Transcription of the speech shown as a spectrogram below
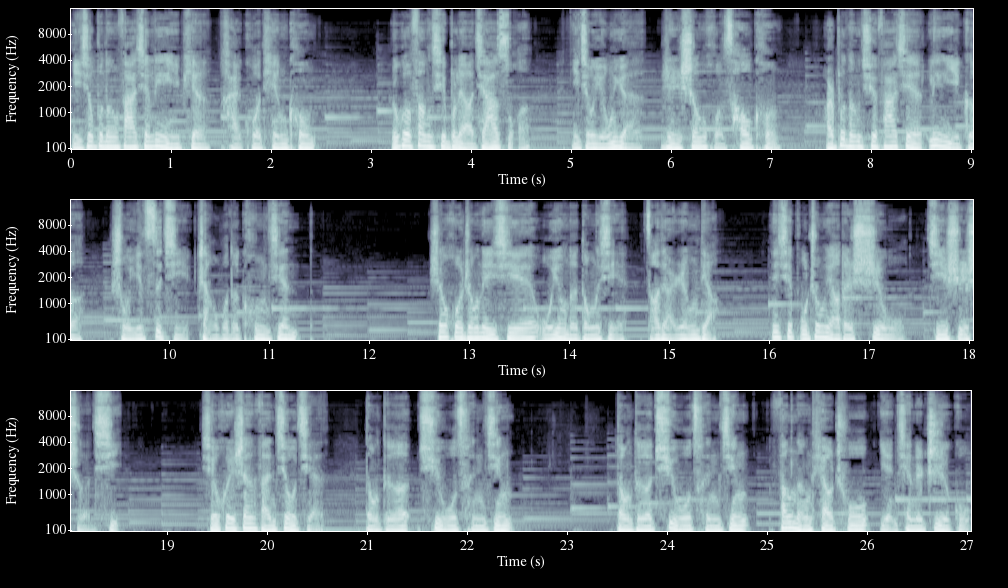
你就不能发现另一片海阔天空；如果放弃不了枷锁，你就永远任生活操控，而不能去发现另一个属于自己掌握的空间。生活中那些无用的东西早点扔掉，那些不重要的事物及时舍弃，学会删繁就简。懂得去无存精，懂得去无存精，方能跳出眼前的桎梏，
